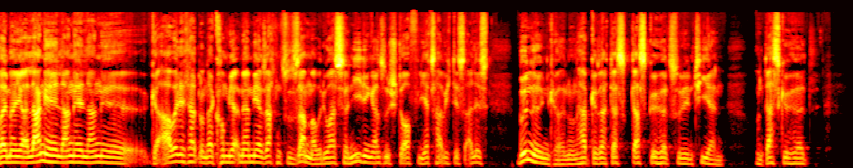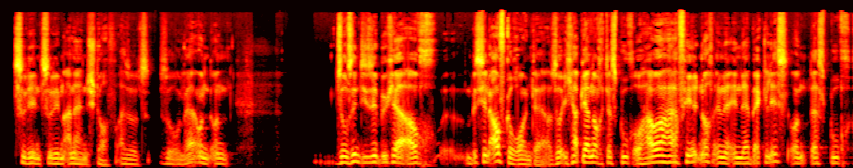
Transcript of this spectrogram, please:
Weil man ja lange, lange, lange gearbeitet hat und da kommen ja immer mehr Sachen zusammen. Aber du hast ja nie den ganzen Stoff. Jetzt habe ich das alles bündeln können und habe gesagt, das, das gehört zu den Tieren und das gehört zu, den, zu dem anderen Stoff. Also so, ne? Und, und so sind diese Bücher auch ein bisschen aufgeräumter. Also ich habe ja noch das Buch Ohawa fehlt noch in der, in der Backlist und das Buch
